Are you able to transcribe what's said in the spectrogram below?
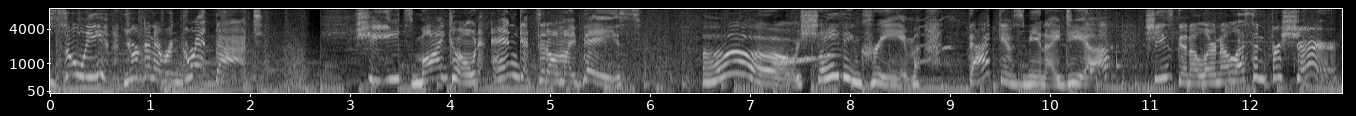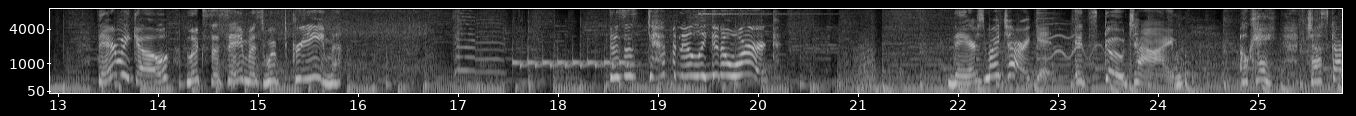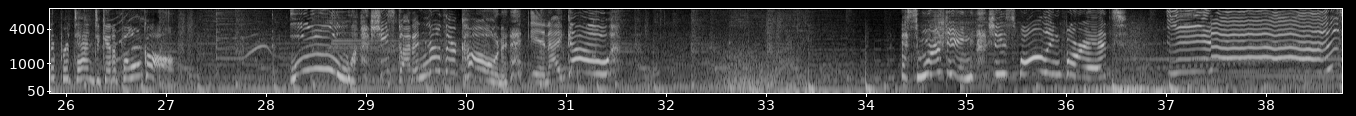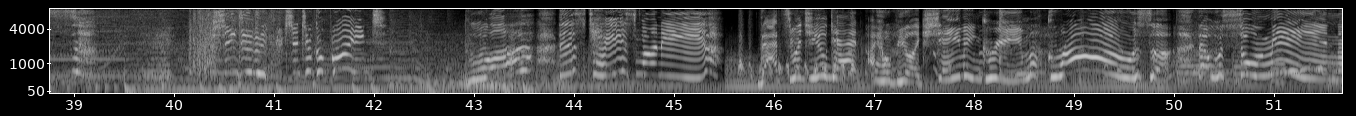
Zoe! You're gonna regret that! She eats my cone and gets it on my face! Oh, shaving cream. That gives me an idea. She's gonna learn a lesson for sure. There we go. Looks the same as whipped cream. This is definitely gonna work! There's my target. It's go time. Okay, just gotta pretend to get a phone call. Cone! In I go! It's working! She's falling for it! Yes! She did it! She took a bite! What? This tastes funny! That's what you get! I hope you like shaving cream! Gross! That was so mean!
